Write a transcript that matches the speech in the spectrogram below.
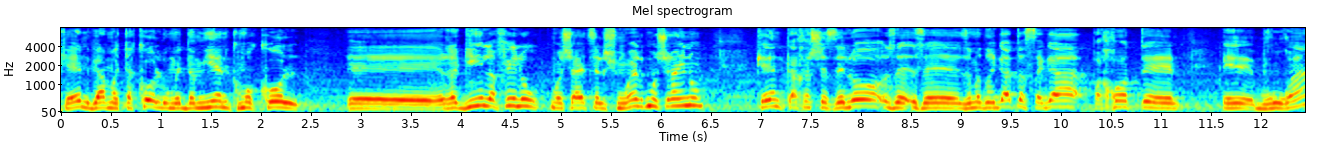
כן, גם את הקול הוא מדמיין כמו קול אה, רגיל אפילו, כמו שהיה אצל שמואל, כמו שראינו, כן, ככה שזה לא, זה, זה, זה מדרגת השגה פחות אה, אה, ברורה.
